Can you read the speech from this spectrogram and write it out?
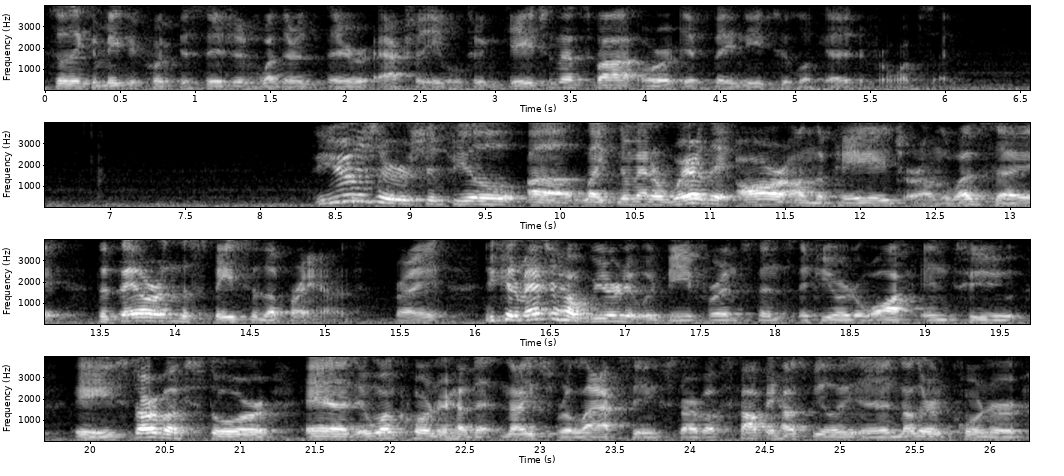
So they can make a quick decision whether they're actually able to engage in that spot or if they need to look at a different website. The user should feel uh, like no matter where they are on the page or on the website, that they are in the space of the brand, right? You can imagine how weird it would be, for instance, if you were to walk into a Starbucks store and in one corner had that nice, relaxing Starbucks coffee house feeling, and in another corner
